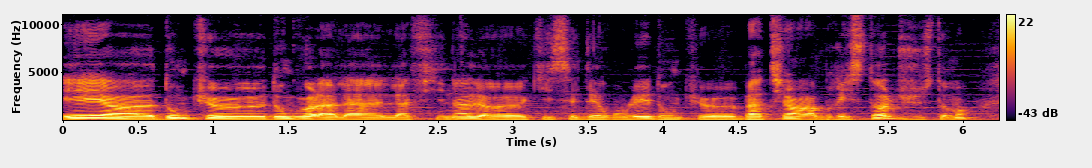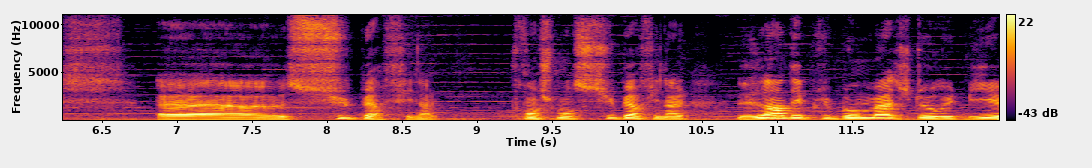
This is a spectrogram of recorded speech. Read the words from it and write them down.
Et euh, donc, euh, donc voilà, la, finale euh, qui s'est déroulée donc bah tiens à Bristol justement. super finale. Franchement super finale. L'un des plus beaux matchs de rugby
